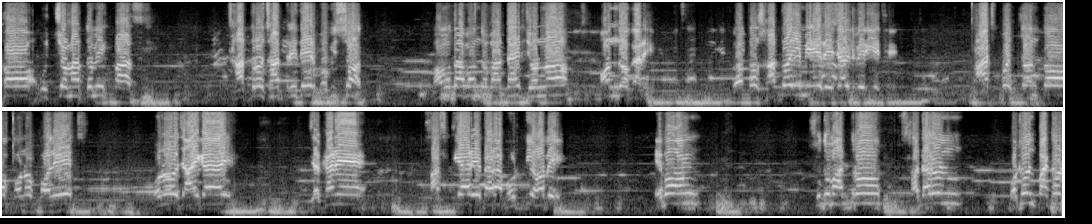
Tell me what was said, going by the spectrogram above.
লক্ষ উচ্চ মাধ্যমিক পাস। ছাত্র ছাত্রীদের ভবিষ্যৎ মমতা বন্দ্যোপাধ্যায়ের জন্য অন্ধকারে। গত সাতই মে রেজাল্ট বেরিয়েছে। আজ পর্যন্ত কোনো কলেজ, কোনো জায়গায় যেখানে ফার্স্ট ইয়ারে তারা ভর্তি হবে এবং শুধুমাত্র সাধারণ পঠন পাঠন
